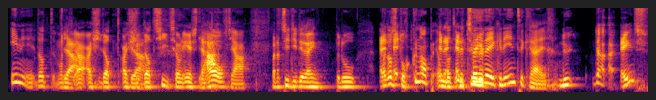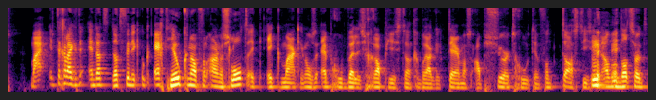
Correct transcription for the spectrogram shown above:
in dat, want Ja. ja. als je dat, als je Ja. dat ziet, zo'n eerste Ja. helft, ja, maar dat ziet iedereen. Ik bedoel... en dat is toch knap om en- dat en in twee weken erin te krijgen. Nu, ja, eens. Maar tegelijkertijd, en dat, dat vind ik ook echt heel knap van Arne Slot. Ik, ik maak in onze appgroep wel eens grapjes. Dan gebruik ik termen als absurd goed en fantastisch. En allemaal dat soort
